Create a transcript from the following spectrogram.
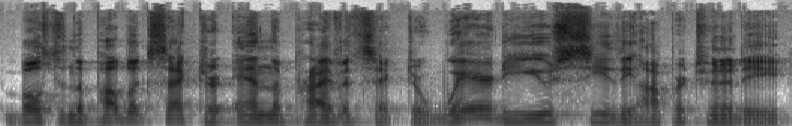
both in the public sector and the private sector. Where do you see the opportunity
